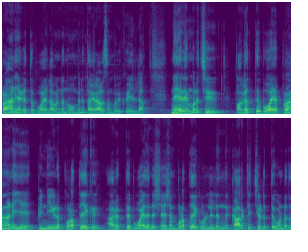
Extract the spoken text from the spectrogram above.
പ്രാണി അകത്ത് പോയാൽ അവന്റെ നോമ്പിന് തകരാറ് സംഭവിക്കുകയില്ല. നേരെ മറിച്ച് അകത്ത് പോയ പ്രാണിയെ പിന്നീട് പുറത്തേക്ക് അകത്ത് പോയതിന് ശേഷം പുറത്തേക്ക് ഉള്ളിൽ നിന്ന് കാർക്കിച്ചെടുത്ത് കൊണ്ടത്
